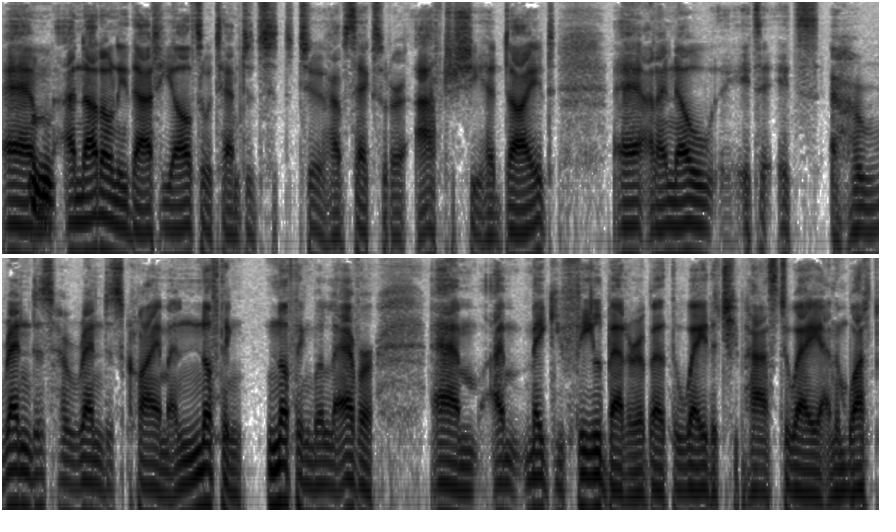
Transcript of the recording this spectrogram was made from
Um, And not only that, he also attempted to, to have sex with her after she had died. Uh, and I know it's a, it's a horrendous, horrendous crime, and nothing, nothing will ever um, um, make you feel better about the way that she passed away and what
